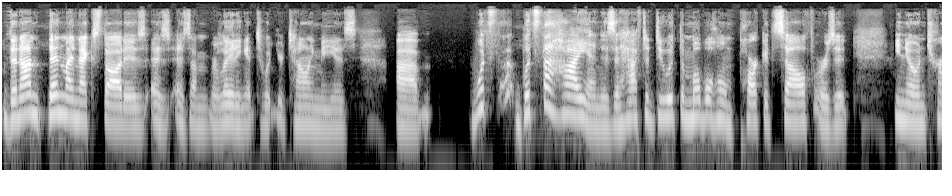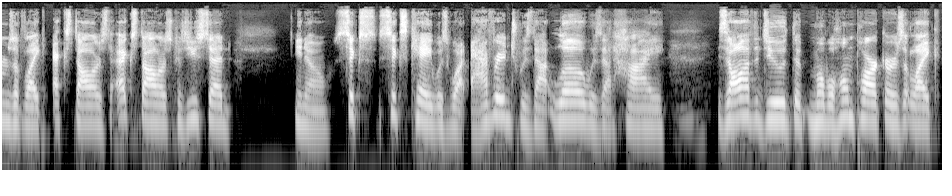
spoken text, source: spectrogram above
then I'm, then my next thought is as, as i'm relating it to what you're telling me is um, what's the what's the high end? Does it have to do with the mobile home park itself or is it you know in terms of like x dollars to x dollars? Because you said you know six six k was what average? Was that low? Was that high? Does it all have to do with the mobile home park or is it like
